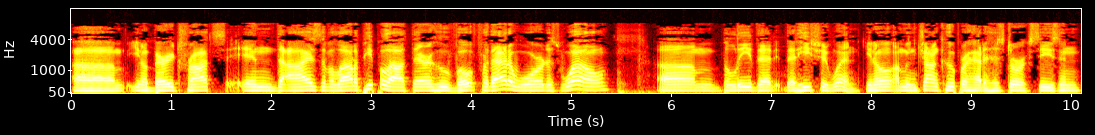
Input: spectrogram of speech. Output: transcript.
Um, you know, Barry Trotz, in the eyes of a lot of people out there who vote for that award as well, um, believe that, that he should win. You know, I mean, Jon Cooper had a historic season.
